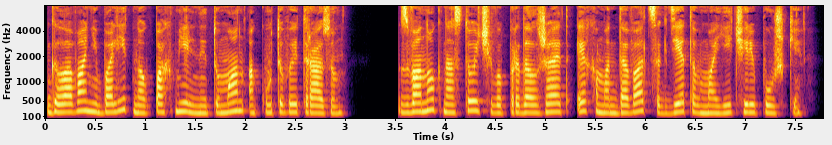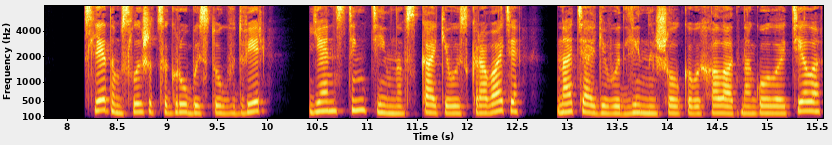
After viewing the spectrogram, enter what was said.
Голова не болит, но похмельный туман окутывает разум. Звонок настойчиво продолжает эхом отдаваться где-то в моей черепушке. Следом слышится грубый стук в дверь. Я инстинктивно вскакиваю с кровати, натягиваю длинный шелковый халат на голое тело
